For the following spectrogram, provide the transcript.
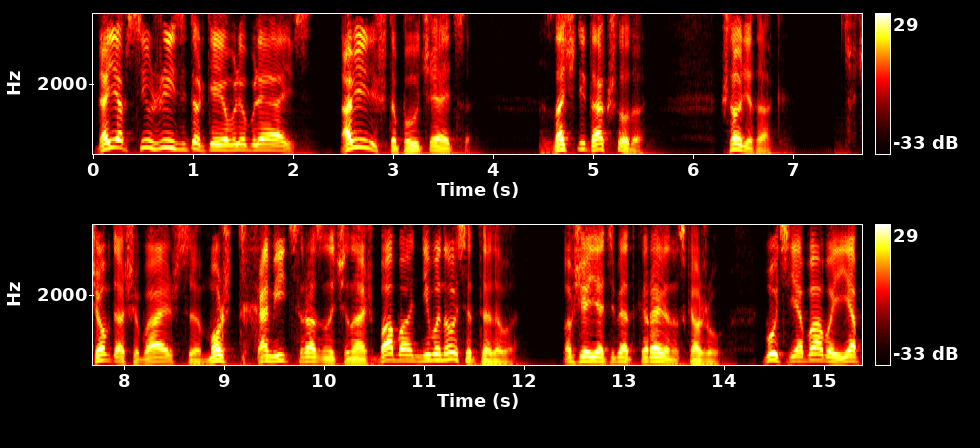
Да я всю жизнь только и влюбляюсь. А видишь, что получается? Значит, не так что-то. Что не так? В чем ты ошибаешься? Может, хамить сразу начинаешь. Баба не выносит этого. Вообще, я тебе откровенно скажу. Будь я бабой, я б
